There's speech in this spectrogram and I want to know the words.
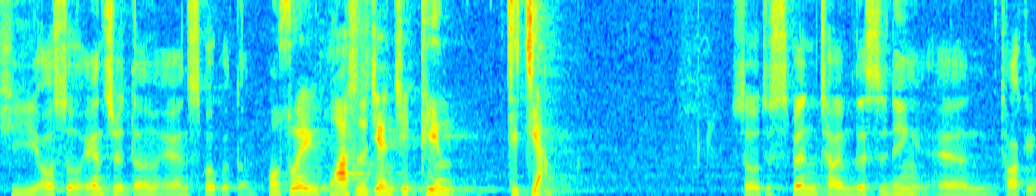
he also answered them and spoke with them. 哦，所以花时间去听，去讲，So to spend time listening and talking,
